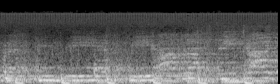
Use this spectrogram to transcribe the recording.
Siempre vivía mi habla, mi cara.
